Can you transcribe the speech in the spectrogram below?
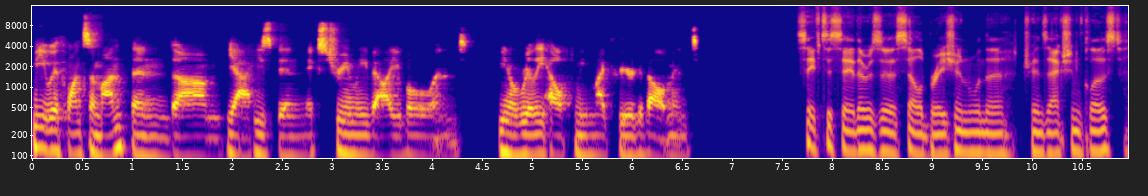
meet with once a month. And, um, yeah, he's been extremely valuable and, you know, really helped me in my career development. Safe to say there was a celebration when the transaction closed.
